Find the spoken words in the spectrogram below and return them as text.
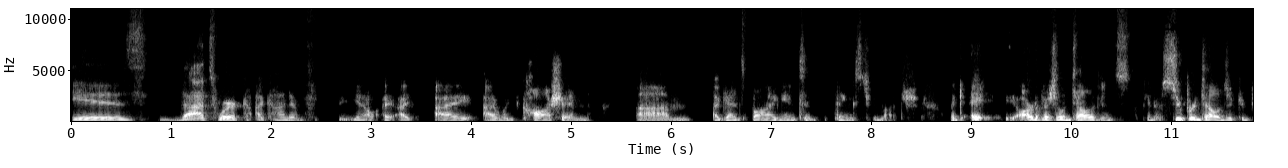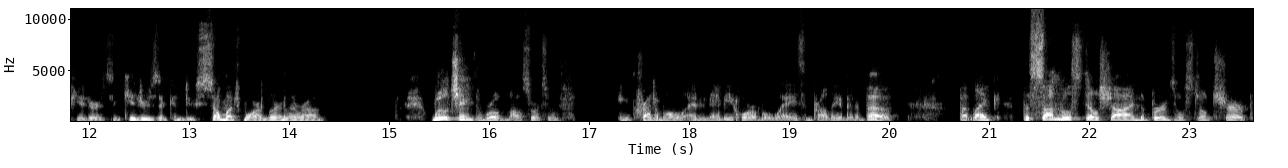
is that's where i kind of you know i i i would caution um against buying into things too much. Like a, artificial intelligence you know super intelligent computers and computers that can do so much more and learn on their own will change the world in all sorts of incredible and maybe horrible ways and probably a bit of both. But like the sun will still shine the birds will still chirp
